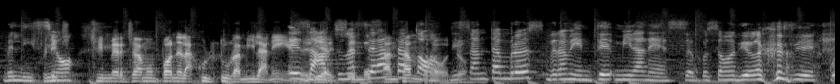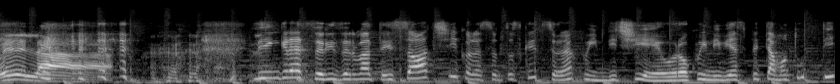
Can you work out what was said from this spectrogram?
bellissimo. Quindi ci immergiamo un po' nella cultura milanese. Esatto, una serata top di Sant'Ambrose veramente milanese, possiamo dirla così. Quella! L'ingresso è riservato ai soci con la sottoscrizione a 15 euro, quindi vi aspettiamo tutti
